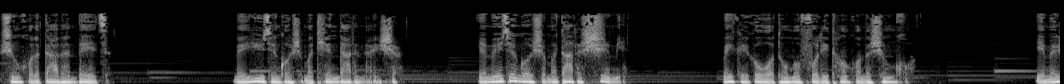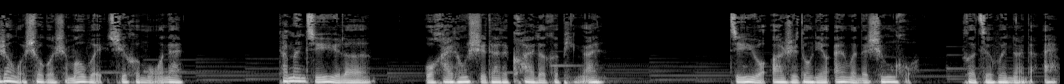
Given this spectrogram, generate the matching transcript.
生活了大半辈子，没遇见过什么天大的难事儿，也没见过什么大的世面，没给过我多么富丽堂皇的生活，也没让我受过什么委屈和磨难。他们给予了我孩童时代的快乐和平安，给予我二十多年安稳的生活和最温暖的爱。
